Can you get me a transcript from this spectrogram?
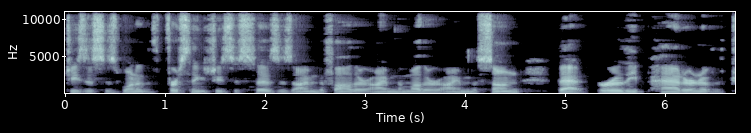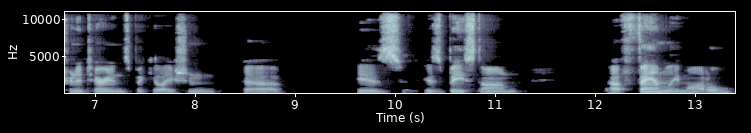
Jesus is one of the first things Jesus says is, I'm the Father, I'm the Mother, I am the Son. That early pattern of Trinitarian speculation uh, is is based on a family model.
